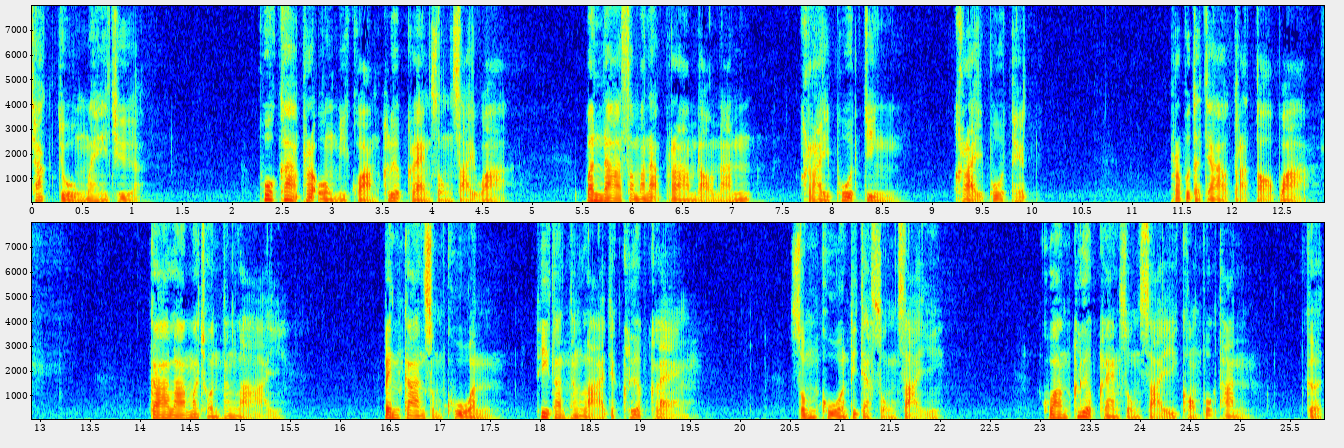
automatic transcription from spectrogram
ชักจูงไม่ให้เชื่อ พวกข้าพระองค์มีความเคลือบแคลงสงสัยว่า บรรดาสมณพราหมณ์เหล่านั้น ใครพูดจริง ใครพูดเท็จ ระพุทธเจ้าตรัสตอบว่า กาลามชนทั้งหลาย เป็นการสมควรที่ท่านทั้งหลายจะเคลือบแคลง สมควรที่จะสงสัย ความเคลือบแคลงสงสัยของพวกท่านเกิด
